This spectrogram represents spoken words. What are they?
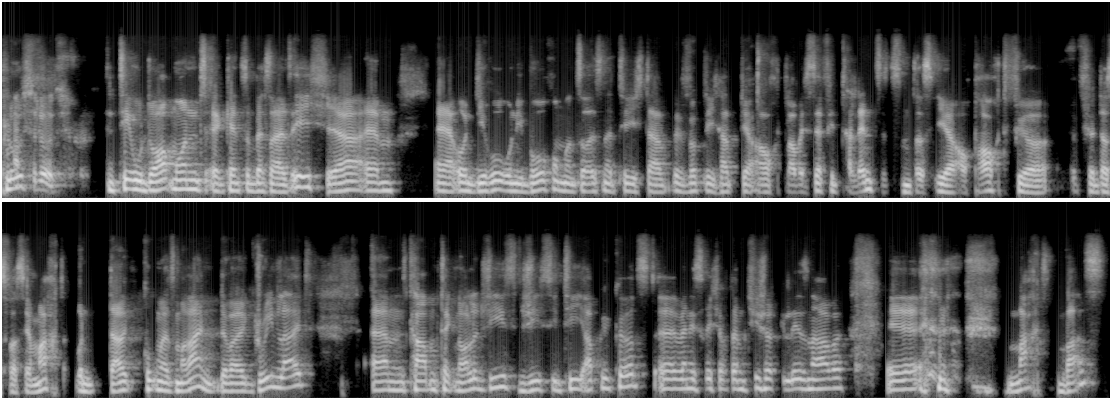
Plus Absolut. TU Dortmund äh, kennst du besser als ich, ja, ähm, äh, und die Ruhr-Uni Bochum und so ist natürlich da wirklich, habt ihr auch, glaube ich, sehr viel Talent sitzen, das ihr auch braucht für, für das, was ihr macht. Und da gucken wir jetzt mal rein, weil Greenlight, ähm, Carbon Technologies, GCT abgekürzt, äh, wenn ich es richtig auf deinem T-Shirt gelesen habe, äh, macht was?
